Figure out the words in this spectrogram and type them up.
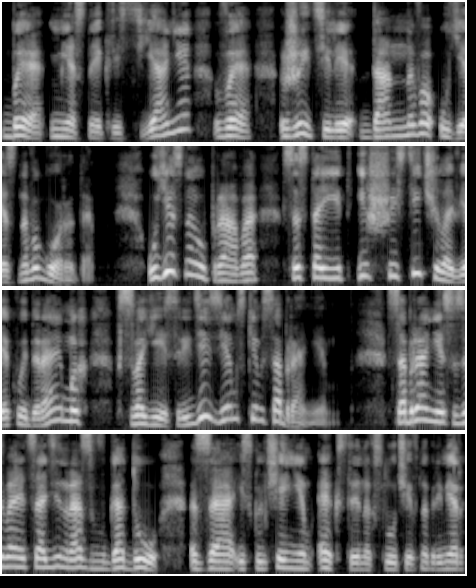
б. местные крестьяне, в. жители данного уездного города. Уездное управа состоит из шести человек, выбираемых в своей среде земским собранием. Собрание созывается один раз в году, за исключением экстренных случаев, например,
